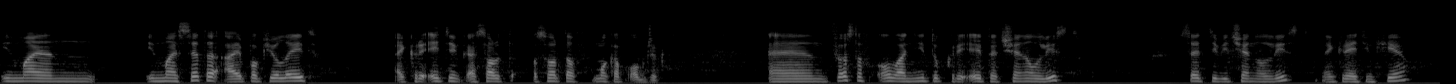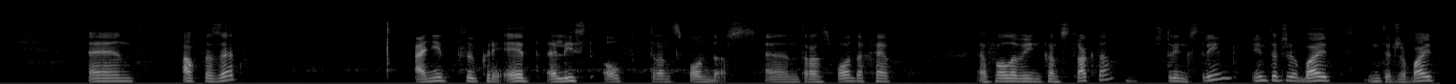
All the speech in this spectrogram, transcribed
in my in my setter I populate I creating a sort a sort of mockup object. And first of all I need to create a channel list. Set TV channel list by creating here. And after that I need to create a list of transponders. And transponder have a following constructor. String string integer byte integer byte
